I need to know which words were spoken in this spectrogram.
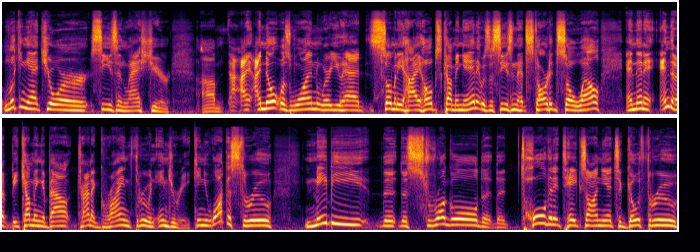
Looking at your season last year, um, I, I, know it was one where you had so many high hopes coming in. It was a season that started so well, and then it ended up becoming about trying to grind through an injury. Can you walk us through maybe the the struggle, the the toll that it takes on you to go through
